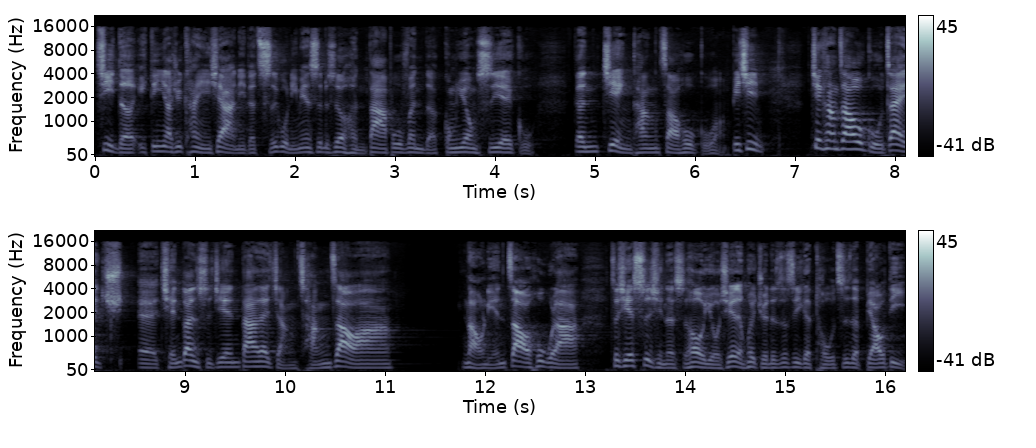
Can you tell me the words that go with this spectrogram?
记得一定要去看一下你的持股里面是不是有很大部分的公用事业股跟健康照护股啊。毕竟健康照护股在呃前段时间大家在讲长照啊、老年照护啦这些事情的时候，有些人会觉得这是一个投资的标的。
